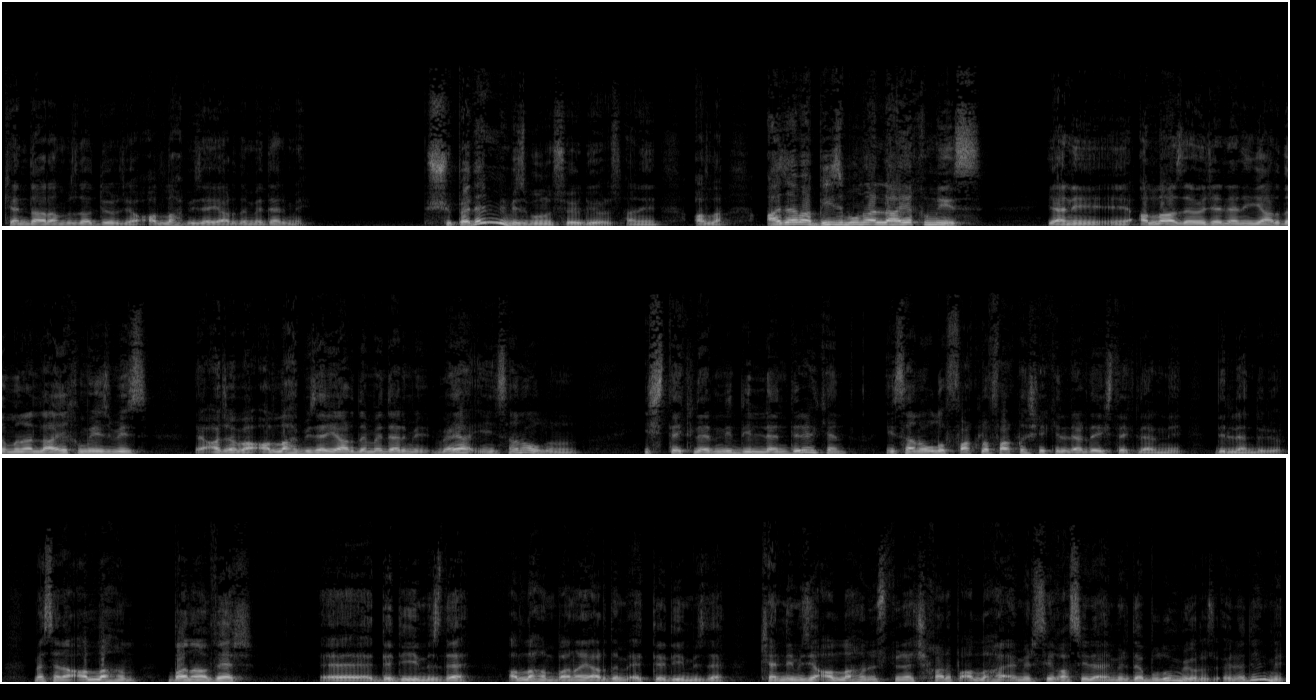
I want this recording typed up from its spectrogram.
Kendi aramızda diyoruz ya Allah bize yardım eder mi? Şüpheden mi biz bunu söylüyoruz? Hani Allah acaba biz buna layık mıyız? Yani e, Allah azze ve celle'nin yardımına layık mıyız biz? E, acaba Allah bize yardım eder mi? Veya insanoğlunun isteklerini dillendirirken insanoğlu farklı farklı şekillerde isteklerini dillendiriyor. Mesela Allah'ım bana ver e, dediğimizde Allah'ım bana yardım et dediğimizde kendimizi Allah'ın üstüne çıkarıp Allah'a emir sigasıyla emirde bulunmuyoruz öyle değil mi?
